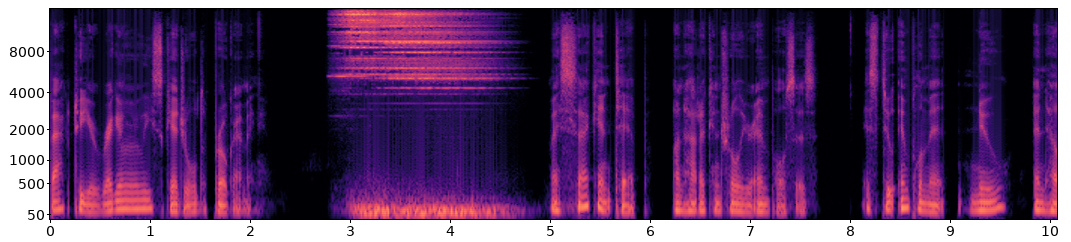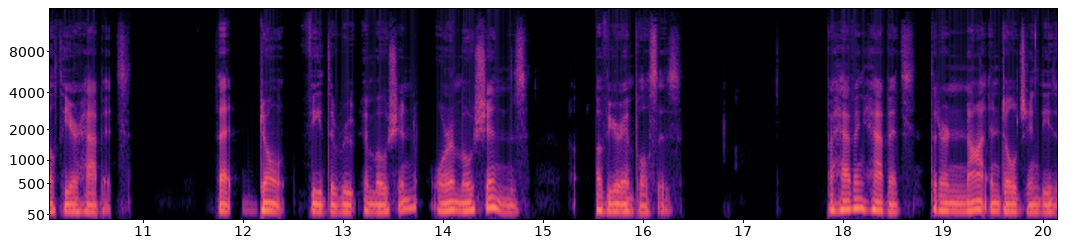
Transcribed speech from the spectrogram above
back to your regularly scheduled programming. My second tip on how to control your impulses is to implement new and healthier habits that don't feed the root emotion or emotions of your impulses. By having habits that are not indulging these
